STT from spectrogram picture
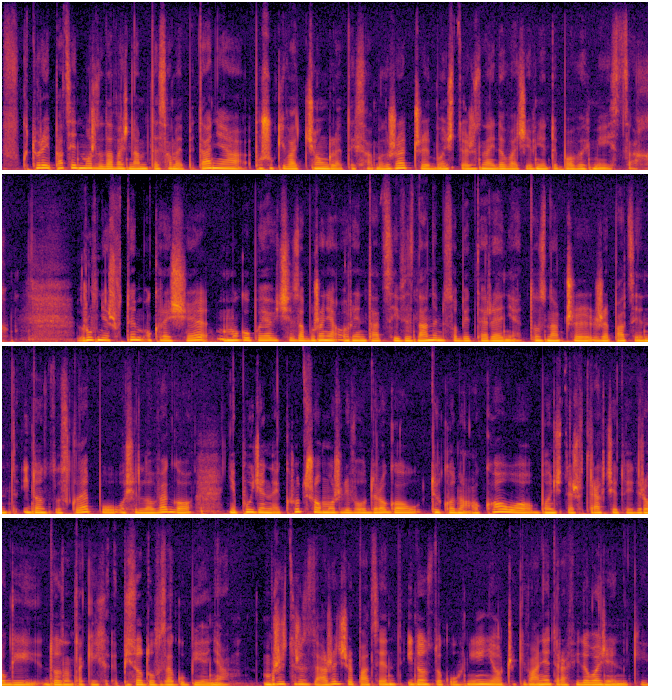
w której pacjent może zadawać nam te same pytania, poszukiwać ciągle tych samych rzeczy, bądź też znajdować je w nietypowych miejscach. Również w tym okresie mogą pojawić się zaburzenia orientacji w znanym sobie terenie. To znaczy, że pacjent idąc do sklepu osiedlowego nie pójdzie najkrótszą możliwą drogą, tylko naokoło, bądź też w trakcie tej drogi dozna takich epizodów zagubienia. Może się też zdarzyć, że pacjent idąc do kuchni nieoczekiwanie trafi do łazienki,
